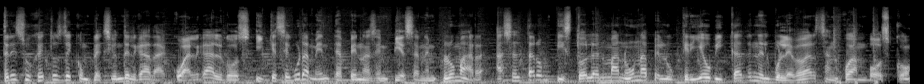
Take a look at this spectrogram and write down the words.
tres sujetos de complexión delgada, cual galgos, y que seguramente apenas empiezan a emplumar, asaltaron pistola en mano una peluquería ubicada en el Boulevard San Juan Bosco.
